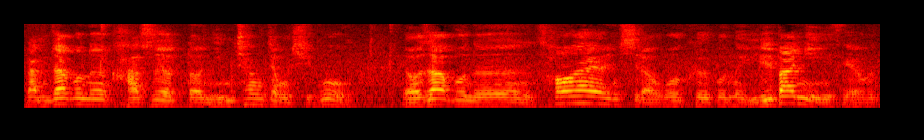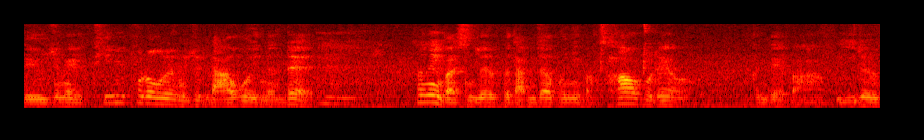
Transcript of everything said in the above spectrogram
남자분은 가수였던 임창정 씨고 여자분은 서하연 씨라고 그분은 일반인이세요. 근데 요즘에 TV 프로그램이 좀 나오고 있는데 음. 선생님 말씀대로 그 남자분이 막 사업을 해요. 근데 막 일을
